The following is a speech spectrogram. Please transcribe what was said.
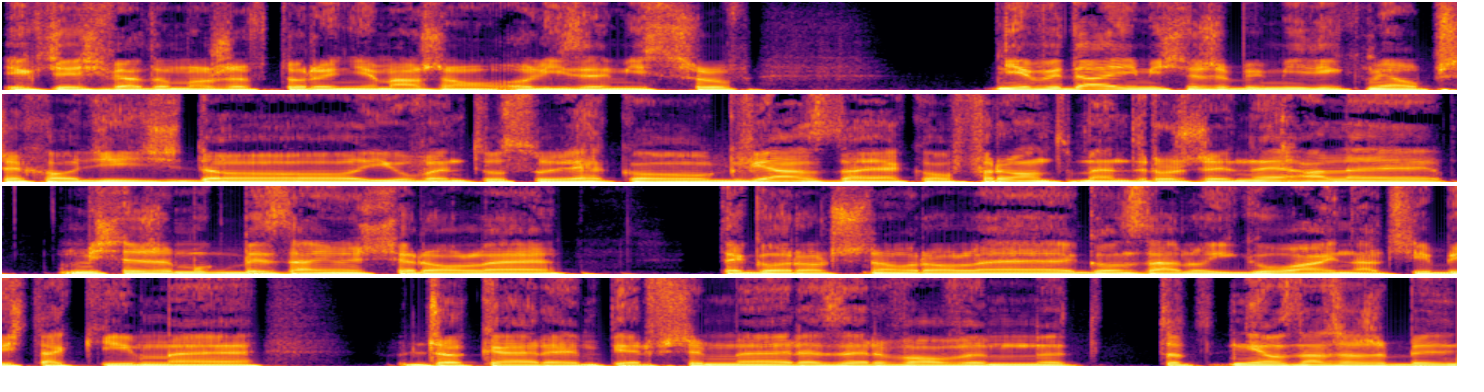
i gdzieś wiadomo, że w której nie marzą o Lidze Mistrzów. Nie wydaje mi się, żeby Milik miał przechodzić do Juventusu jako gwiazda, jako frontman drużyny, ale myślę, że mógłby zająć rolę, tegoroczną rolę Gonzalo Iguaina, czyli być takim e, jokerem, pierwszym rezerwowym. To nie oznacza, żeby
